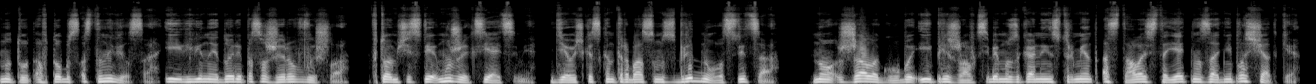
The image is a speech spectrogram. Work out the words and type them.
Но тут автобус остановился, и львиная доля пассажиров вышла, в том числе мужик с яйцами. Девочка с контрабасом сбреднула с лица, но сжала губы и, прижав к себе музыкальный инструмент, осталась стоять на задней площадке.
